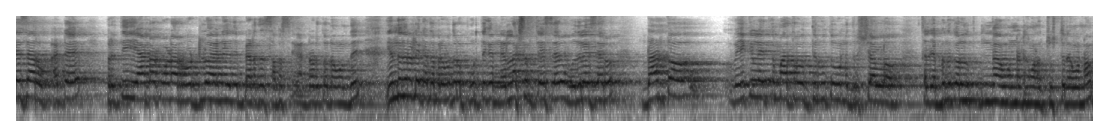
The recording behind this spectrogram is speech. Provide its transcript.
చేశారు. అంటే ప్రతి ఏటా కూడా రోడ్లు అనేది బెడద సమస్య వెంటాడుతూనే ఉంది. ఎందుకంటే గత ప్రభుత్వం పూర్తిగా నిర్లక్ష్యం చేశారు వదిలేశారు. దాంతో వెహికల్ అయితే మాత్రం తిరుగుతూ ఉన్న దృశ్యాల్లో చాలా ఇబ్బందికరంగా ఉన్నట్టు మనం చూస్తూనే ఉన్నాం.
